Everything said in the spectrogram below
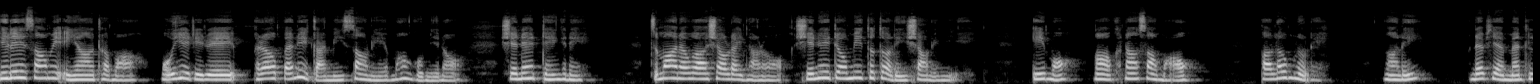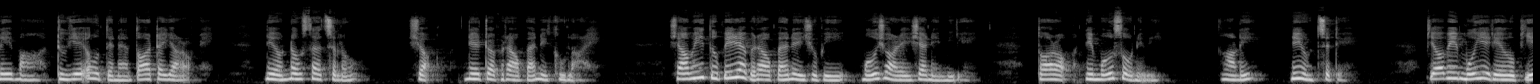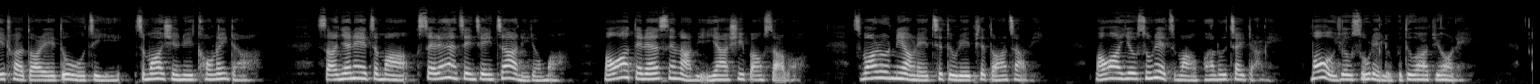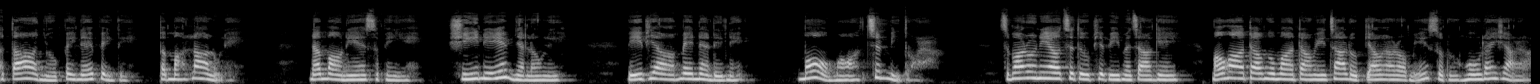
ဒီလေးဆောင်ပြီးအရာအထွက်မှာမိုးရီတွေတွေဘရောက်ပန်းတွေကင်ပြီးစောင့်နေတဲ့မောင်ကိုမြင်တော့ရှင်နဲ့ဒင်းကနေကျမတော့ကရှောက်လိုက်လာတော့ရှင်တွေတုံမိတွတ်တွတ်လေးရှောက်နေမိတယ်အေးမော်ငါ့ကိုခဏဆောင်မအောင်ဘာလို့မလို့လဲငါလေမနေ့ပြန်မန္တလေးမှာဒူရဲအုပ်တင်တန်းသွားတက်ရတော့မယ်နေကိုနှုတ်ဆက်ချလို့ရော့နေအတွက်ပထောက်ပန်းတွေခုလာတယ်ရောင်မီသူပေးတဲ့ပထောက်ပန်းတွေယူပြီးမိုးရွာတွေရက်နေမိတယ်သွားတော့နေမိုးဆိုနေပြီငါလေနေကိုချစ်တယ် ပြောပြီးမိုးရီတွေကိုပြေးထွက်သွားတဲ့သူ့ကိုကြည့်ရင်ကျမရှင်တွေခုန်လိုက်တာစာညက်နဲ့ကျမဆယ်တန်းအချိန်ချင်းကြာနေတော့မှမောင်ကတင်တန်းဆင်းလာပြီးအရာရှိပေါက်စားပါကျမတို့နှစ်ယောက်လည်းချစ်သူတွေဖြစ်သွားကြပြီမောင်ကရုပ်ဆိုးတဲ့ကျမကိုဘာလို့ကြိုက်တာလဲမောင်ကိုရုပ်ဆိုးတယ်လို့ဘသူကပြောတယ်အသားအညိုပိန်နေပိန်သေးပမာလှလို့လေနတ်မောင်နေရဲ့စပင်းရင်ရှီနေတဲ့မျက်လုံးလေးဘေးပြမှဲ့နှံ့လေးနဲ့မောင်မောင်ချစ်မိသွားတာကျမတို့နှစ်ယောက်ချစ်သူဖြစ်ပြီးမကြခင် မောင်ဟာတောင်ကမှတောင်ရင်ကြလို့ပြောင်းရတော့မယ်ဆိုလို့ငိုလိုက်ရတာ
